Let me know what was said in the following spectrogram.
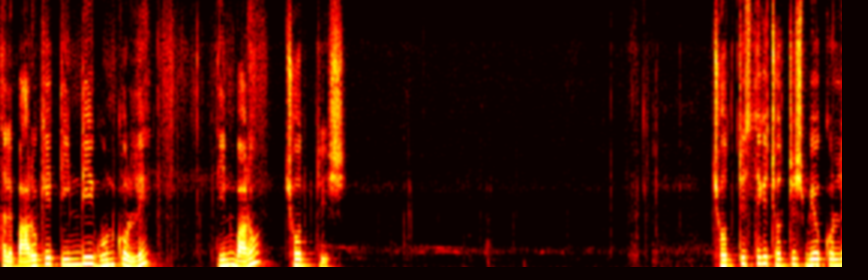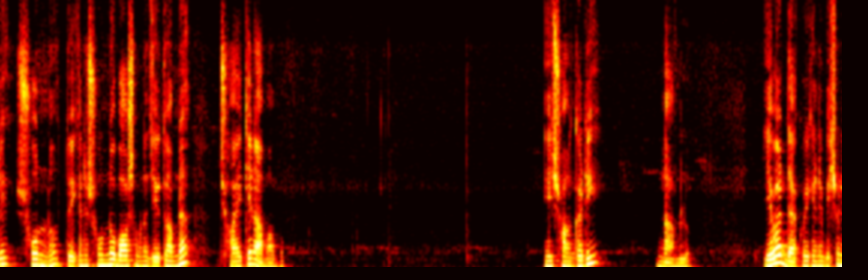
তাহলে বারোকে তিন দিয়ে গুণ করলে তিন বারো ছত্রিশ। ছত্রিশ থেকে ছত্রিশ বিয়োগ করলে শূন্য, তো এখানে শূন্য বসাবো না যেহেতু আমরা ছয়কে নামাবো। এই সংখ্যাটি নামলো। এবার দেখো, এখানে ভীষণ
